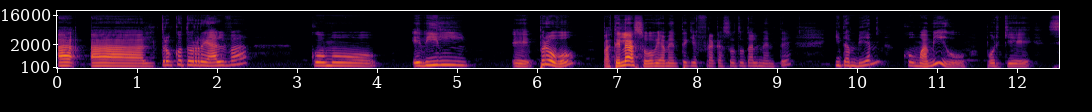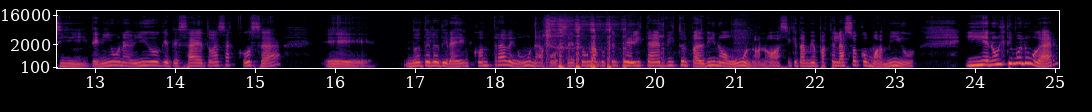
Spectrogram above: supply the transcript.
al tronco Torrealba como edil eh, probo, pastelazo, obviamente, que fracasó totalmente, y también como amigo, porque si tenías un amigo que te sabe todas esas cosas, eh, no te lo tiráis en contra de una, pues eso es una cuestión que debiste haber visto el padrino uno, ¿no? Así que también pastelazo como amigo. Y en último lugar,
